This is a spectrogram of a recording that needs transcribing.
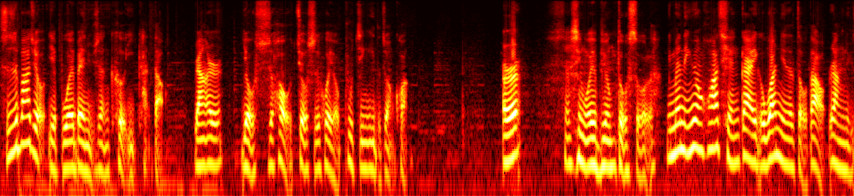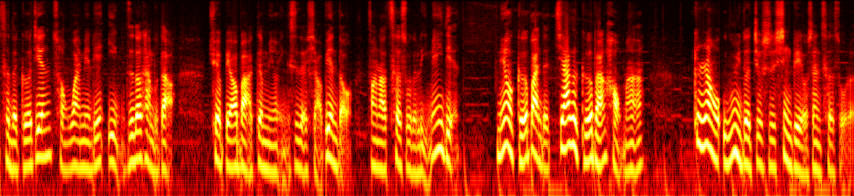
十之八九也不会被女生刻意看到。然而，有时候就是会有不经意的状况。而，相信我也不用多说了，你们宁愿花钱盖一个蜿蜒的走道，让女厕的隔间从外面连影子都看不到，却不要把更没有隐私的小便斗放到厕所的里面一点，没有隔板的加个隔板好吗？更让我无语的就是性别友善厕所了，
